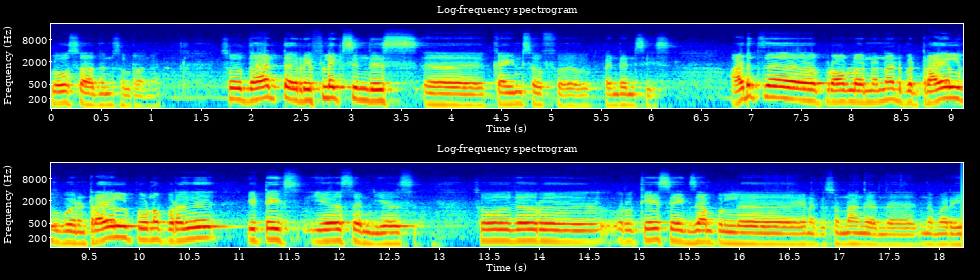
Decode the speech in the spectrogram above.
க்ளோஸ் ஆகுதுன்னு சொல்கிறாங்க so that reflects in this kinds of pendencies அடுத்த ப்ராப்ளம் என்னென்னா இப்போ ட்ரையலுக்கு போயிடும் ட்ரையல் போன பிறகு it takes years and years so இது ஒரு ஒரு கேஸ் எக்ஸாம்பிள் எனக்கு சொன்னாங்க. இந்த இந்த மாதிரி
